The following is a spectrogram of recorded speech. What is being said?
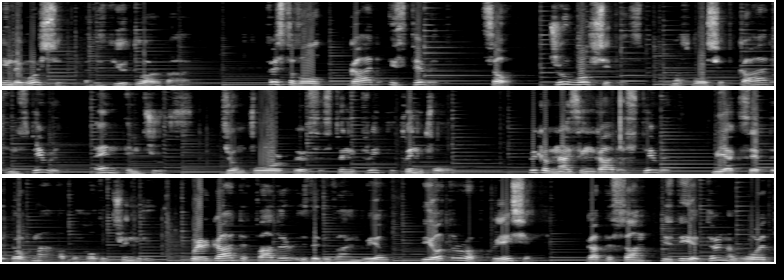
in the worship that is due to our God. First of all, God is spirit, so true worshippers must worship God in spirit and in truth. John 4 verses 23 to 24. Recognizing God as spirit, we accept the dogma of the Holy Trinity, where God the Father is the divine will, the author of creation. God the Son is the eternal Word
